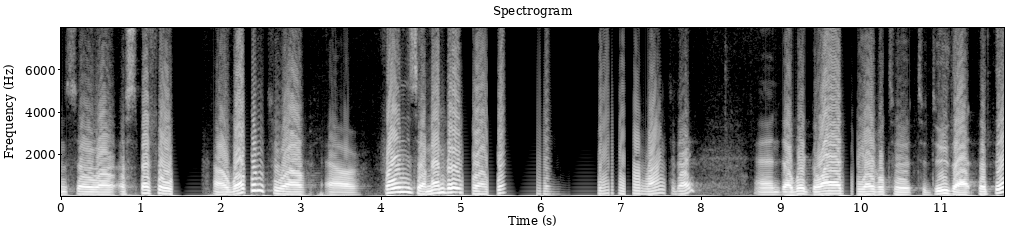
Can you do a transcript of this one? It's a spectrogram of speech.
and so uh, a special uh, welcome to our, our friends, our members do that. But there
